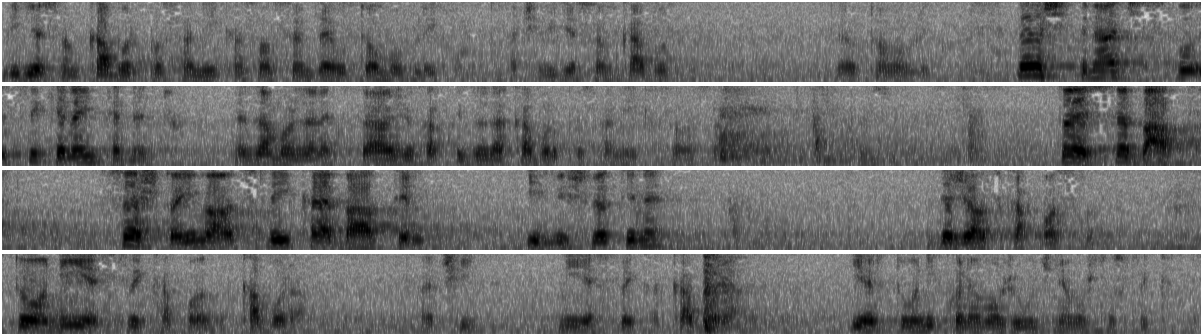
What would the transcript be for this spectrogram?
vidio sam kabur poslanika sa osvijem da je u tom obliku znači vidio sam kabur da je u tom obliku Danas ćete naći slike na internetu. Ne znam, možda neko tražio kako izgleda kabur poslanika. To je sve batil. Sve što ima od slika je batil. Izmišljotine, dežalska posla. To nije slika kabura. Znači, nije slika kabura, jer tu niko ne može ući, ne može to slikati.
